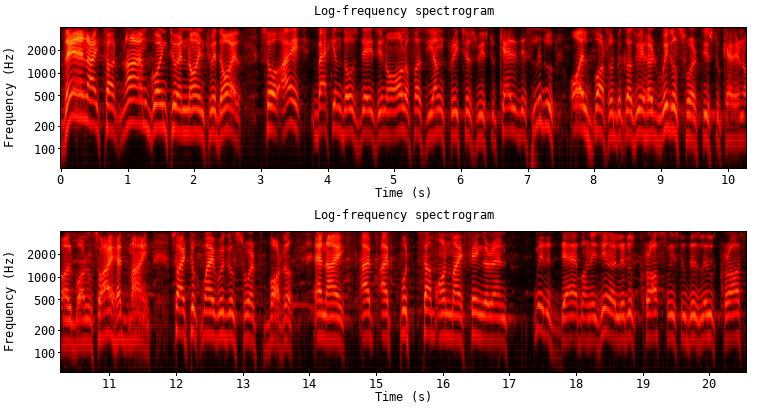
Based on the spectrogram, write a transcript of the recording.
Then I thought, now I'm going to anoint with oil. So I, back in those days, you know, all of us young preachers, we used to carry this little oil bottle because we heard Wigglesworth used to carry an oil bottle. So I had mine. So I took my Wigglesworth bottle and I, I, I put some on my finger and made a dab on his, you know, little cross. We used to do this little cross,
